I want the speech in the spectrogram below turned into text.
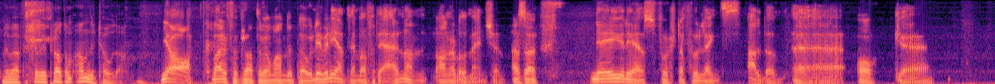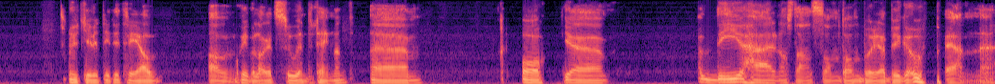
Men varför ska vi prata om Undertow då? Ja, varför pratar vi om Undertow? Det är väl egentligen bara för att det är en honorable mention. Alltså, det är ju deras första fullängdsalbum eh, och eh, utgivet 93 av, av skivbolaget Zoo Entertainment. Eh, och eh, det är ju här någonstans som de börjar bygga upp en eh,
